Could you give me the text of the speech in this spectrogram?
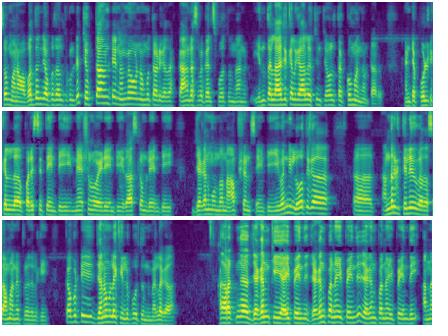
సో మనం అబద్ధం చెప్పదలుచుకుంటే చెప్తా ఉంటే నమ్మేవాడు నమ్ముతాడు కదా కాంగ్రెస్లో కలిసిపోతుందని ఇంత లాజికల్గా ఆలోచించే వాళ్ళు తక్కువ మంది ఉంటారు. అంటే పొలిటికల్ పరిస్థితి ఏంటి నేషనల్ వైడ్ ఏంటి రాష్ట్రంలో ఏంటి జగన్ ముందున్న ఆప్షన్స్ ఏంటి ఇవన్నీ లోతుగా అందరికీ తెలియవు కదా సామాన్య ప్రజలకి. కాబట్టి జనంలోకి వెళ్ళిపోతుంది మెల్లగా. ఆ రకంగా జగన్కి అయిపోయింది జగన్ పని అయిపోయింది జగన్ పని అయిపోయింది అన్న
